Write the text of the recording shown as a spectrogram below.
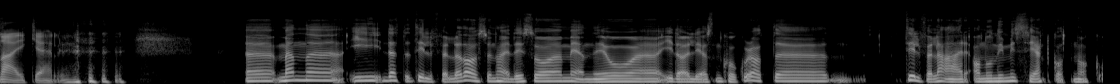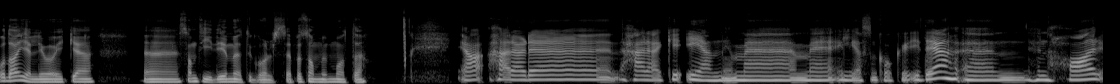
Nei, ikke jeg heller. Eh, men uh, i dette tilfellet, da, Sunn Heidi, så mener jo Ida Eliassen Coker at tilfellet er anonymisert godt nok. Og da gjelder jo ikke samtidig imøtegåelse på samme måte. Ja, her er, det, her er jeg ikke enig med, med Eliassen Coker i det. Eh, hun har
